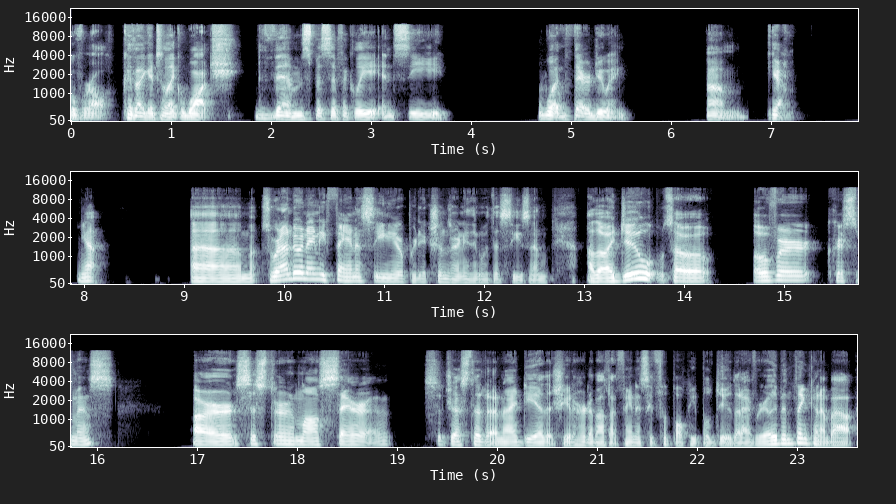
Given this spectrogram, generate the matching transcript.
overall because I get to like watch them specifically and see what they're doing. Um, yeah. Yeah. Um, so we're not doing any fantasy or predictions or anything with this season. Although I do, so over Christmas, our sister-in-law Sarah suggested an idea that she had heard about that fantasy football people do that I've really been thinking about,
